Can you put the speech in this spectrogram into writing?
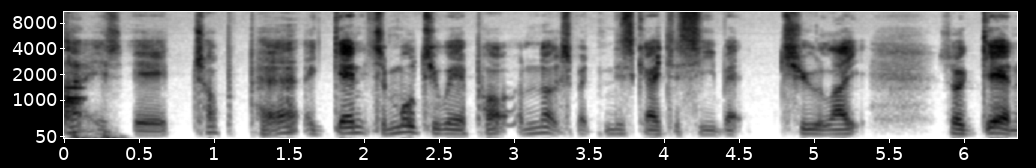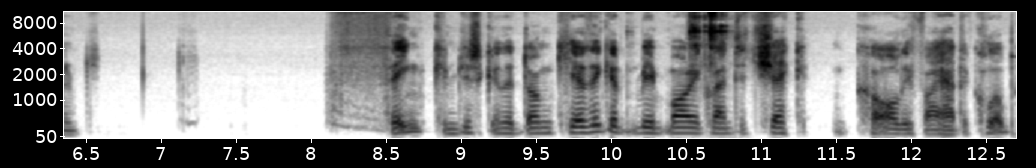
That is a top pair. Again, it's a multi-way pot. I'm not expecting this guy to c bet too light. So again, I think I'm just going to donkey. I think I'd be more inclined to check and call if I had a club.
